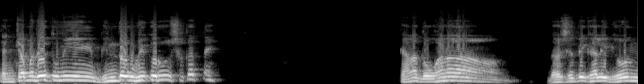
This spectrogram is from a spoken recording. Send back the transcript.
त्यांच्यामध्ये तुम्ही भिंत उभी करू शकत नाही. त्यांना दोघांना दहशतीखाली घेऊन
